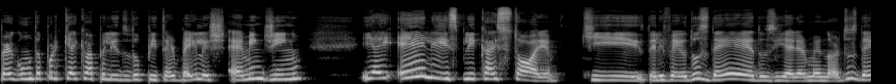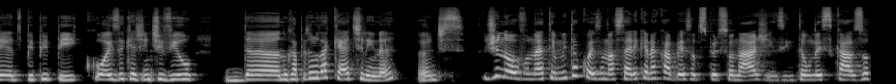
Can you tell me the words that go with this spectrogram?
pergunta por que, que o apelido do Peter Baelish é Mindinho. E aí ele explica a história que ele veio dos dedos e ele era o menor dos dedos, pipipi, coisa que a gente viu da, no capítulo da Catelyn, né? Antes de novo, né? Tem muita coisa na série que é na cabeça dos personagens. Então, nesse caso,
